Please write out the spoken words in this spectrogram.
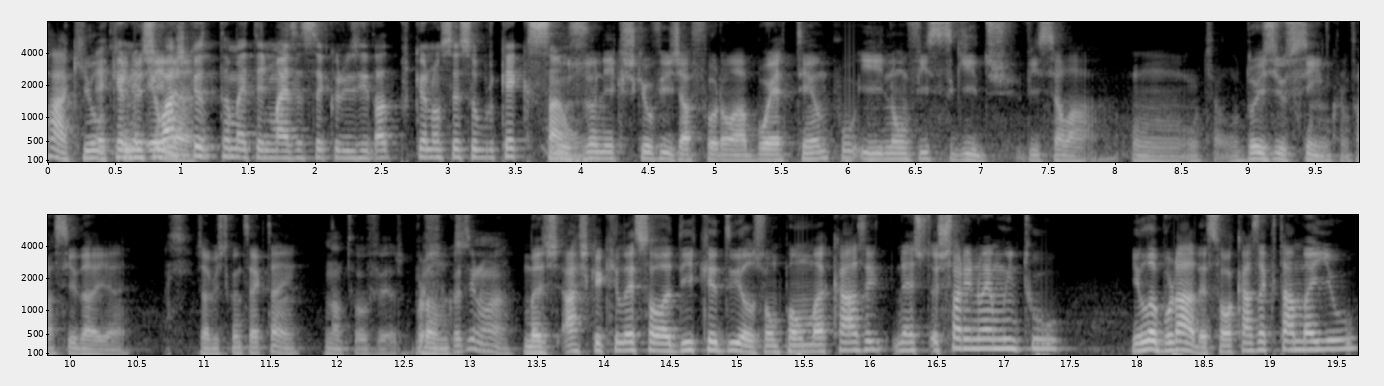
Pá, aquilo É que eu, eu imagina, acho que eu também tenho mais essa curiosidade porque eu não sei sobre o que é que são. os únicos que eu vi já foram há bué tempo e não vi seguidos. Vi, sei lá, um, o 2 e o 5, não faço ideia. Já viste quantos é que tem? Não estou a ver. Mas Pronto. Continua. Mas acho que aquilo é só a dica de eles vão para uma casa e a história não é muito elaborada, é só a casa que está meio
